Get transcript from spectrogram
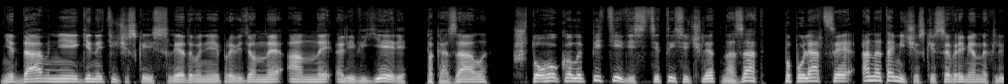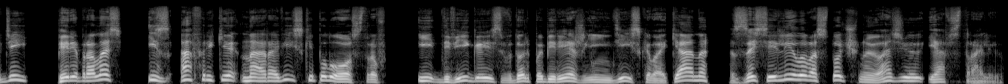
недавнее генетическое исследование, проведенное Анной Оливьери, показало, что около 50 тысяч лет назад популяция анатомически современных людей перебралась из Африки на Аравийский полуостров и, двигаясь вдоль побережья Индийского океана, заселила Восточную Азию и Австралию.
